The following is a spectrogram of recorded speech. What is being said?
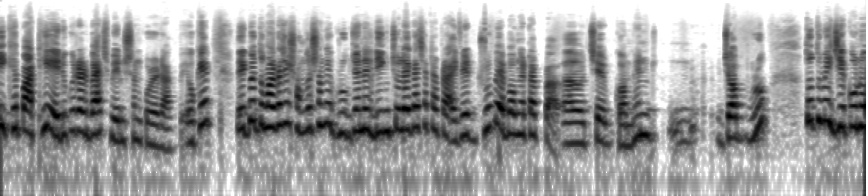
লিখে পাঠিয়ে এডুকেটার ব্যাচ মেনশন করে রাখবে ওকে দেখবে তোমার কাছে সঙ্গে সঙ্গে গ্রুপ জনের লিঙ্ক চলে গেছে, একটা প্রাইভেট গ্রুপ এবং একটা হচ্ছে গভর্নমেন্ট জব গ্রুপ তো তুমি যে কোনো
